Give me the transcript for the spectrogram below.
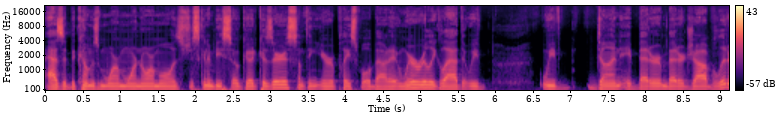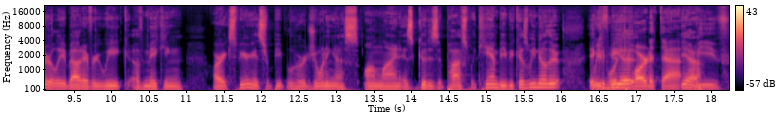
as it becomes more and more normal, it's just going to be so good because there is something irreplaceable about it, and we're really glad that we've we've done a better and better job, literally about every week, of making our experience for people who are joining us online as good as it possibly can be because we know that it we've could worked be a, hard at that. Yeah. We've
